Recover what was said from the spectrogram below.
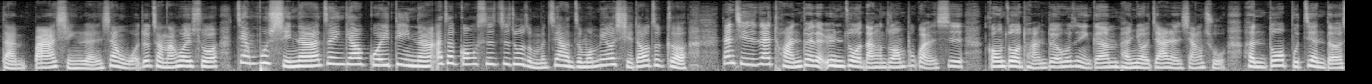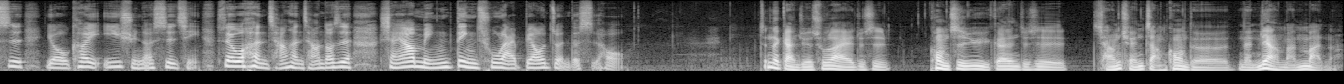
但八型人，像我就常常会说，这样不行啊，这应该要规定啊，啊，这公司制度怎么这样，怎么没有写到这个？但其实，在团队的运作当中，不管是工作团队，或是你跟朋友、家人相处，很多不见得是有可以依循的事情，所以我很长很长都是想要明定出来标准的时候。真的感觉出来，就是控制欲跟就是强权掌控的能量满满啊！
